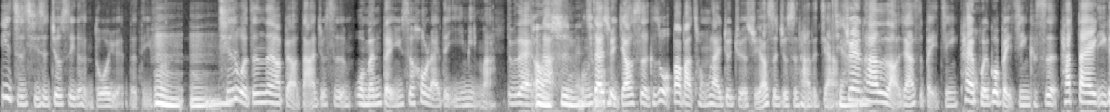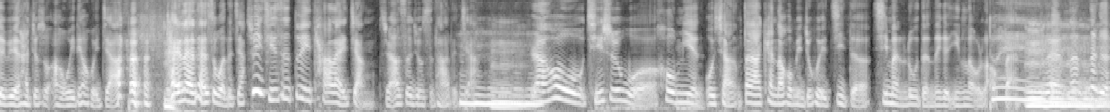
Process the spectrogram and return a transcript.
一直其实就是一个很多元的地方。嗯嗯。其实我真的要表达就是，我们等于是后来的移民嘛，对不对？哦、那是我们在水交社，可是我爸爸从来就觉得水交社就是他的家。家虽然他的老家是北京，他也回过北京，可是他待一个月，他就说啊，我一定要回家，台南才是我的家。所以其实对他来讲，水交社就是他的家。嗯。然后。其实我后面，我想大家看到后面就会记得西门路的那个银楼老板，对，那那个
